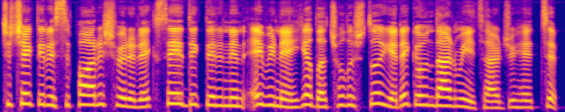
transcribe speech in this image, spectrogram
çiçekleri sipariş vererek sevdiklerinin evine ya da çalıştığı yere göndermeyi tercih etti.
